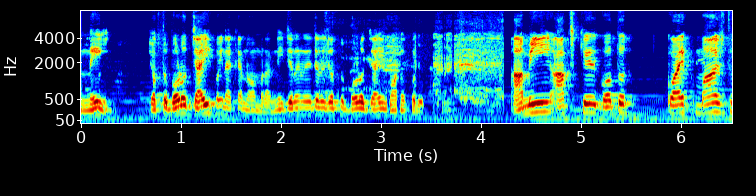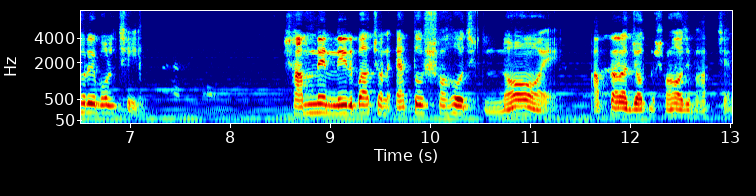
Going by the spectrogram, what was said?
নেই। যত বড় যাই হই না কেন আমরা, নিজেরা নিজেরা যত বড় যাই মনে করি। আমি আজকে গত কয়েক মাস ধরে বলছি, সামনের নির্বাচন এত সহজ নয়। আপনারা যত সহজ ভাবছেন।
